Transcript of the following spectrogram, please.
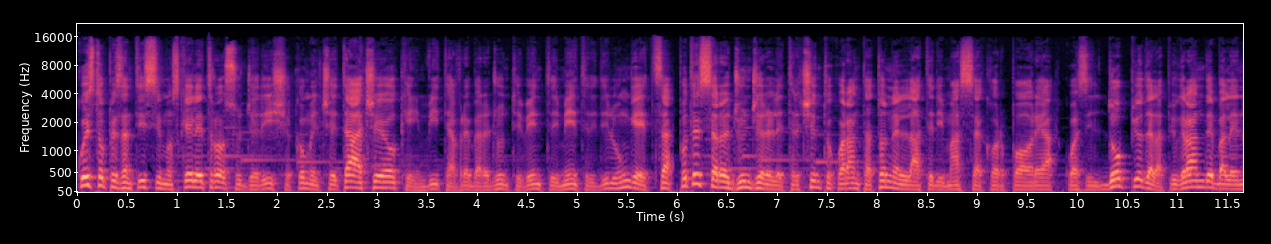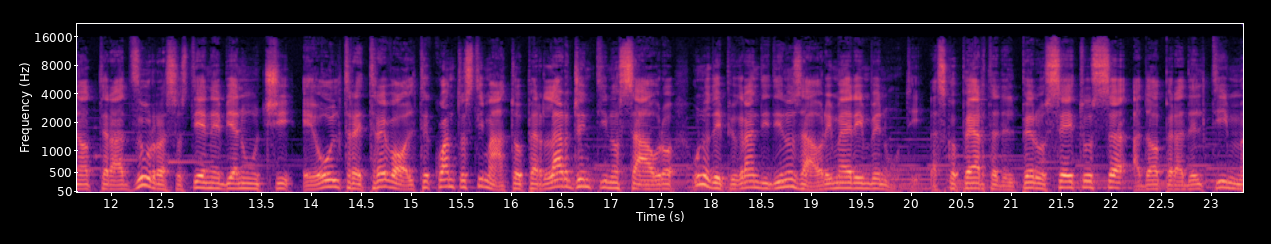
Questo pesantissimo scheletro suggerisce come il cetaceo, che in vita avrebbe raggiunto i 20 metri di lunghezza, potesse raggiungere le 340 tonnellate di massa corporea, quasi il doppio della più grande balenottera azzurra, sostiene Bianucci, e oltre tre volte quanto stimato per l'argentinosauro, uno dei più grandi dinosauri mai rinvenuti. La scoperta del Perusetus, ad opera del team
